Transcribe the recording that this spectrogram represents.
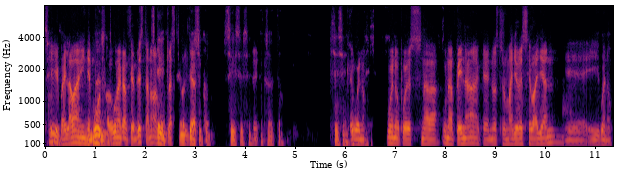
Sí, bailaban In the Mood o alguna canción de esta, ¿no? Sí, clásico. Sí, sí, sí, exacto. Sí, sí. Qué bueno. Bueno, pues nada, una pena que nuestros mayores se vayan eh, y bueno,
